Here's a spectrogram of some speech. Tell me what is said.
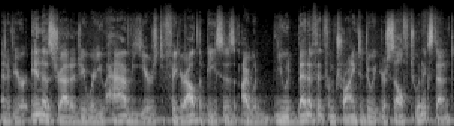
And if you're in a strategy where you have years to figure out the pieces, I would you would benefit from trying to do it yourself to an extent,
